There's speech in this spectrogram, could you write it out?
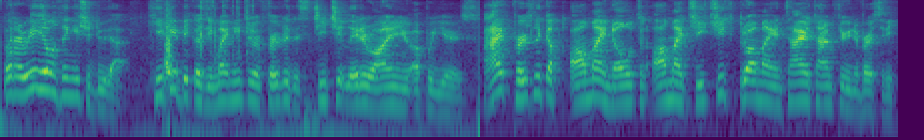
but I really don't think you should do that. Keep it because you might need to refer to this cheat sheet later on in your upper years. I personally kept all my notes and all my cheat sheets throughout my entire time through university,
